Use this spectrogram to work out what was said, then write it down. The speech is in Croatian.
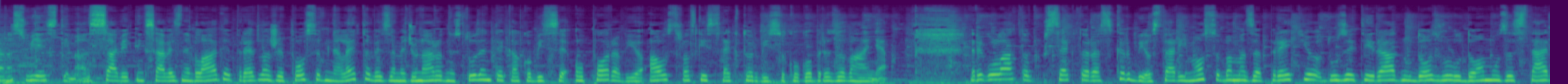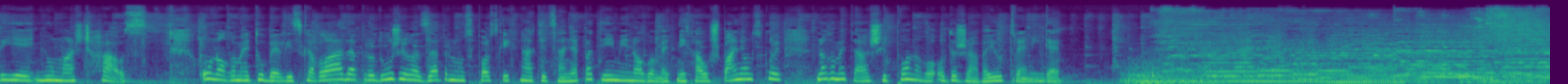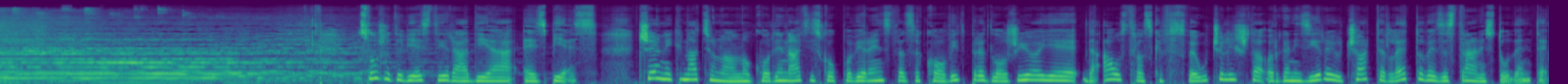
Danas u vijestima savjetnik Savezne vlade predlaže posebne letove za međunarodne studente kako bi se oporavio australski sektor visokog obrazovanja. Regulator sektora skrbi o starijim osobama zapretio oduzeti radnu dozvolu domu za starije Newmarch House. U nogometu belgijska vlada produžila zabranu sportskih natjecanja pa tim i nogometnih, a u Španjolskoj nogometaši ponovo održavaju treninge. Slušate vijesti radija SBS. Čelnik Nacionalnog koordinacijskog povjerenstva za COVID predložio je da australske sveučilišta organiziraju čarter letove za strane studente.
